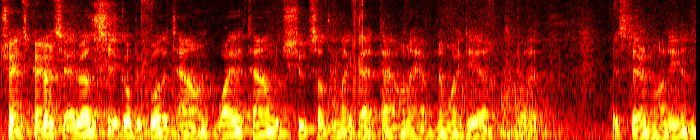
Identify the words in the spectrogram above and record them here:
transparency, I'd rather see it go before the town. Why the town would shoot something like that down, I have no idea, but it's their money and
